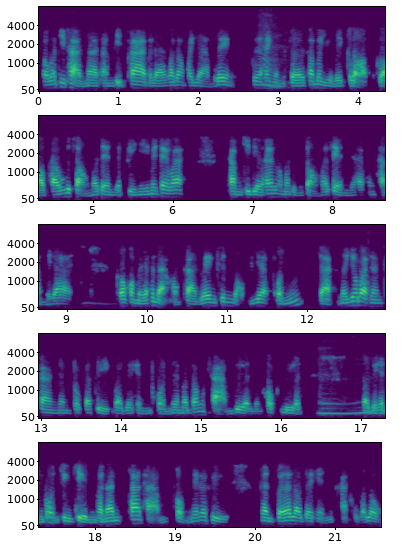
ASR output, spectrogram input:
เพราะว่าที่ผ่านมาทำผิดพลาดไปแล้วก็ต้องพยายามเร่ง เพื่อให้เงินเฟ้อเข้ามาอยู่ในกรอบกรอบเขาคือสองเปอร์เซ็นต์แต่ปีนี้ไม่ใช่ว่า ทำทีเดียวให้ลงมาถึงสองเปอร์เซ็นต์นะครับคงทำไม่ได้ ก็คงเป็นลักษณะของการเร่งขึ้นดอกเบี้ยผลจากนโยบายทางการเงินปกติกว่าจะเห็นผลเนี่ยมันต้องสามเดือนถึงหกเดือนกว่าจะเห็นผลจริงๆ เพราะนั้นถ้าถามผมเนี่ยก็คือเงินเฟ้อเราจะเห็นขาหัวลง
